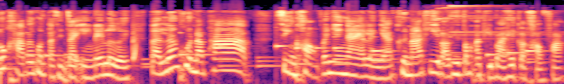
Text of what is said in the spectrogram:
ลูกค้าเป็นคนตัดสินใจเองได้เลย แต่เรื่องคุณภาพสิ่งของเป็นยังไงอะไรเงี้ย คือหน้าที่เราที่ต้องอธิบายให้กับเขาฟัง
